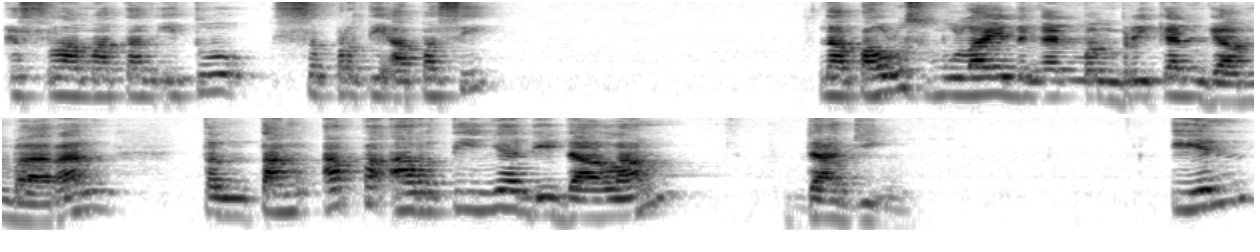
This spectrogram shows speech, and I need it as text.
keselamatan itu seperti apa sih? Nah, Paulus mulai dengan memberikan gambaran tentang apa artinya di dalam daging. In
